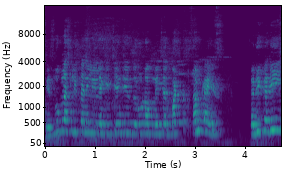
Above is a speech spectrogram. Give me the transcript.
फेसबुकलाच लिहिताना लिहिलं की change is the rule of nature but sometimes कधी कधी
